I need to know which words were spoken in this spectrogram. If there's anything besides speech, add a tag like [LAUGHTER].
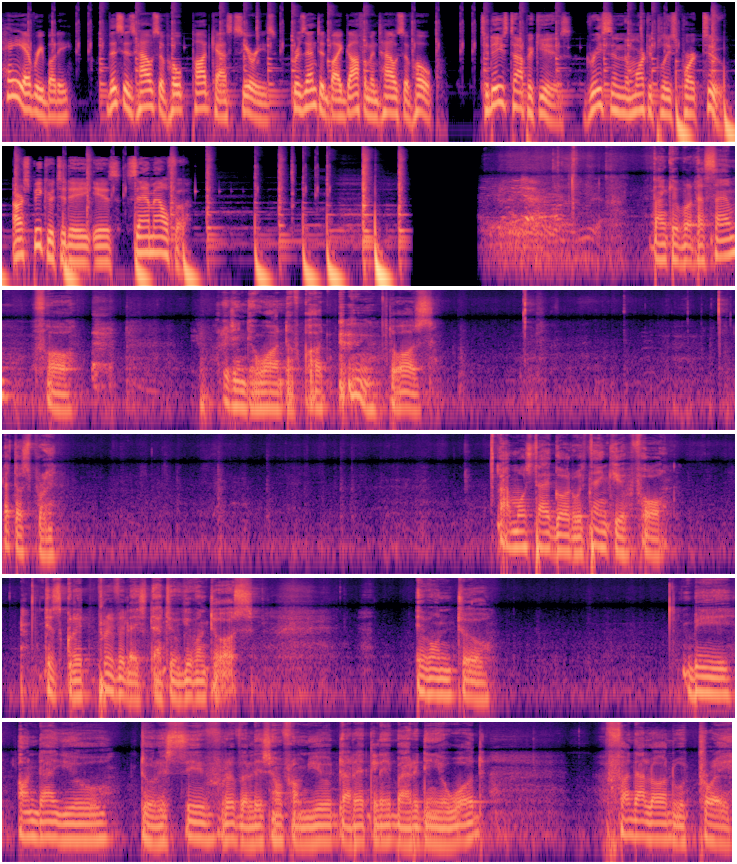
Hey everybody. This is House of Hope podcast series, presented by Gotham and House of Hope. Today's topic is Grace in the Marketplace Part 2. Our speaker today is Sam Alfa. Thank you, Brother Sam, for reading the Word of God [CLEARS THROAT] to us. Let us pray. Our Most High God, we thank you for this great privilege that you've given to us, even to be under you to receive revelation from you directly by reading your word. Father, Lord, we pray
